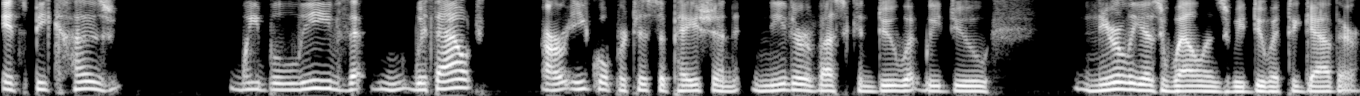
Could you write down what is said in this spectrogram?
It's because we believe that without our equal participation, neither of us can do what we do nearly as well as we do it together.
